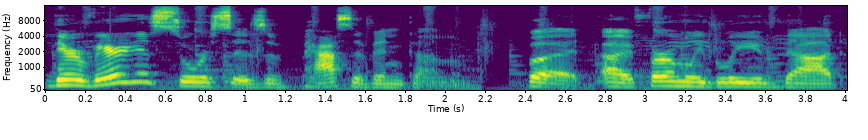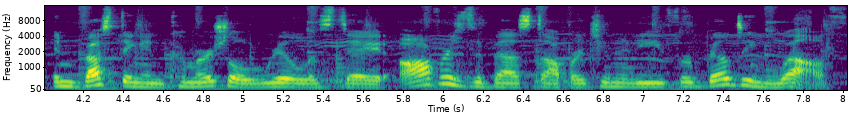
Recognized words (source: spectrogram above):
There are various sources of passive income, but I firmly believe that investing in commercial real estate offers the best opportunity for building wealth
